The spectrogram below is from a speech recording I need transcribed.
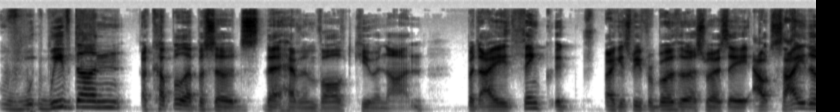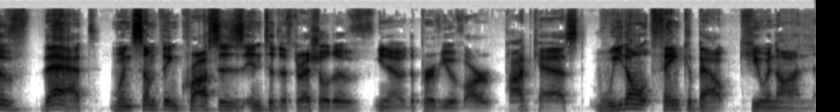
we've done a couple episodes that have involved QAnon, but I think it, I can speak for both of us when I say outside of that, when something crosses into the threshold of you know the purview of our podcast, we don't think about QAnon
